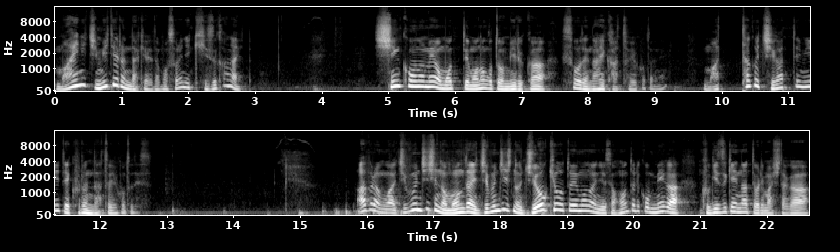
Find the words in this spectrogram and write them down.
毎日見てるんだけれども、それに気づかない。信仰の目を持って物事を見るか、そうでないかということでね、全く違って見えてくるんだということです。アブラムは自分自身の問題、自分自身の状況というものにですね、本当にこう目が釘付けになっておりましたが、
